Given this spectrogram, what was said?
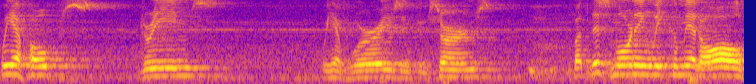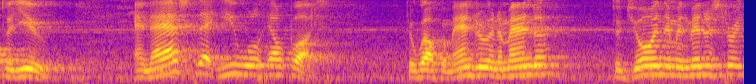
We have hopes, dreams, we have worries and concerns, but this morning we commit all to you and ask that you will help us to welcome Andrew and Amanda, to join them in ministry,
